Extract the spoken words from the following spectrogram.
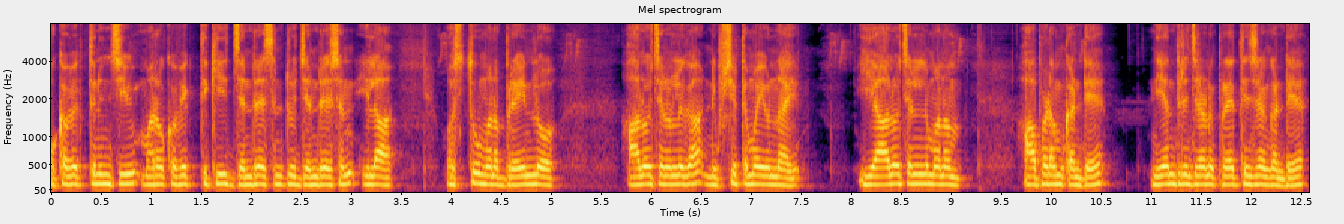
ఒక వ్యక్తి నుంచి మరొక వ్యక్తికి జనరేషన్ టు జనరేషన్ ఇలా వస్తూ మన బ్రెయిన్లో ఆలోచనలుగా నిక్షిప్తమై ఉన్నాయి. ఈ ఆలోచనల్ని మనం ఆపడం కంటే నియంత్రించడానికి ప్రయత్నించడం కంటే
